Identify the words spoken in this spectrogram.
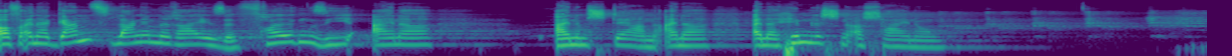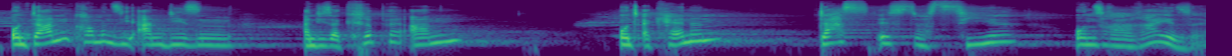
auf einer ganz langen Reise, folgen sie einer, einem Stern, einer, einer himmlischen Erscheinung. Und dann kommen sie an, diesem, an dieser Krippe an und erkennen, das ist das Ziel unserer Reise.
